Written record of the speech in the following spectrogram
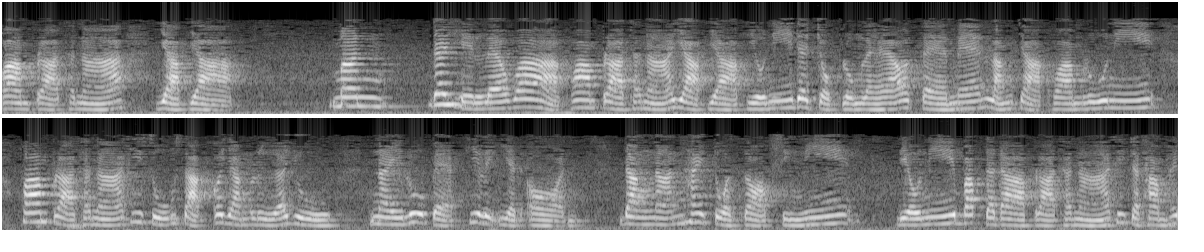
ความปรารถนาหยาบหยาบมันได้เห็นแล้วว่าความปรารถนาหยาบหยาบเดี๋ยวนี้ได้จบลงแล้ว แต่แม้นหลังจากความรู้นี้ ความปรารถนาที่สูงสักก็ยังเหลืออยู่ในรูปแบบที่ละเอียดอ่อน ดังนั้นให้ตรวจสอบสิ่งนี้ เดี๋ยวนี้บัพดาดาปรารถนาที่จะทำให้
